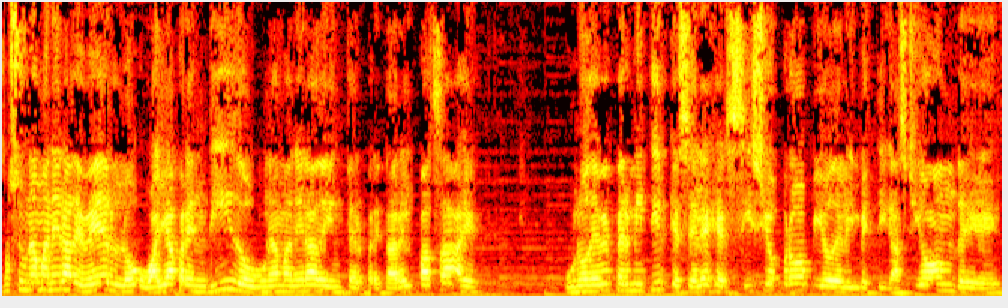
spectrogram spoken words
no sé, una manera de verlo o haya aprendido una manera de interpretar el pasaje, uno debe permitir que sea el ejercicio propio de la investigación, de,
